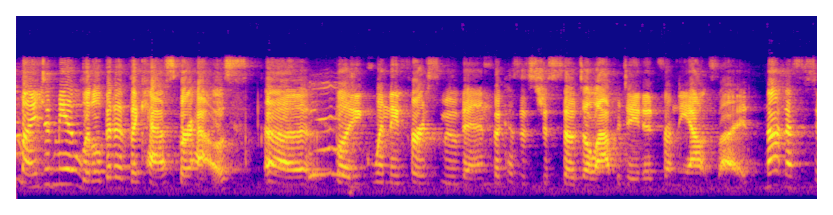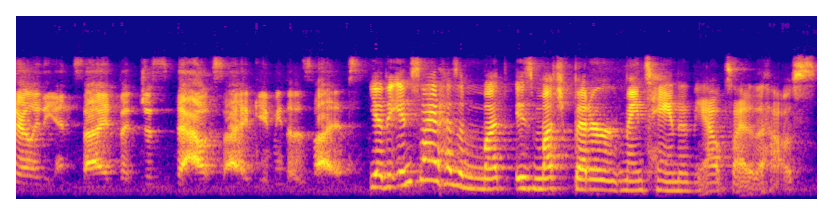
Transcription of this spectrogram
reminded me a little bit of the Casper house, uh, like when they first move in, because it's just so dilapidated from the outside. Not necessarily the inside, but just the outside gave me those vibes. yeah, the inside has a much is much better maintained than the outside of the house.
